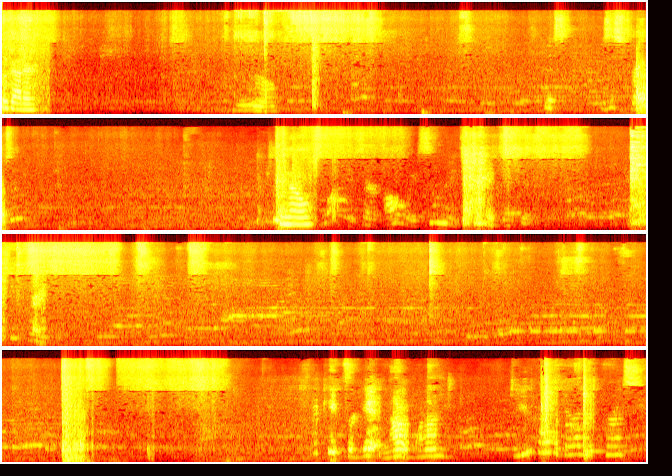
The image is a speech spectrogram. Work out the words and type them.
Look at her. No. This is this frozen? No. Why is there always so many dishes? That's crazy. I keep forgetting. I when I do you have a garlic press?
